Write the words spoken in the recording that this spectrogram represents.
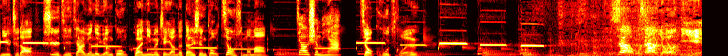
你知道世纪佳缘的员工管你们这样的单身狗叫什么吗？叫什么呀？叫库存。笑不笑由你。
